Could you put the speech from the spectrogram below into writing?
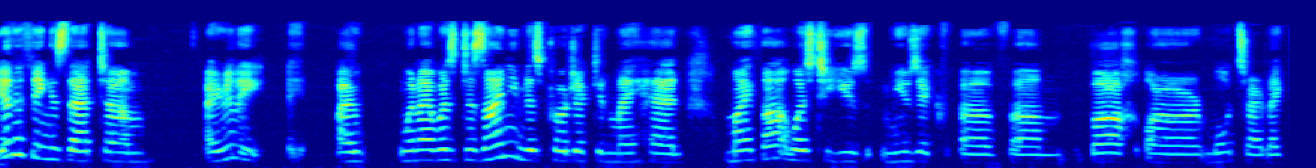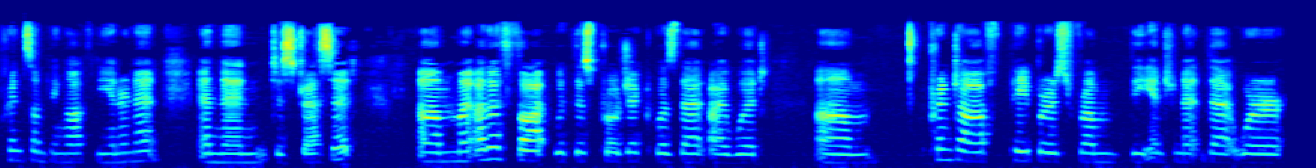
The other thing is that um, I really I when I was designing this project in my head, my thought was to use music of um, Bach or Mozart, like print something off the internet and then distress it. Um, my other thought with this project was that I would um, print off papers from the internet that were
